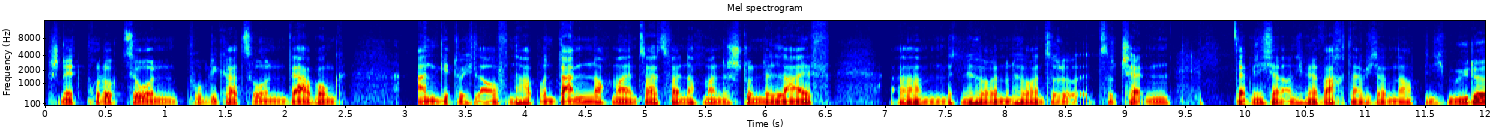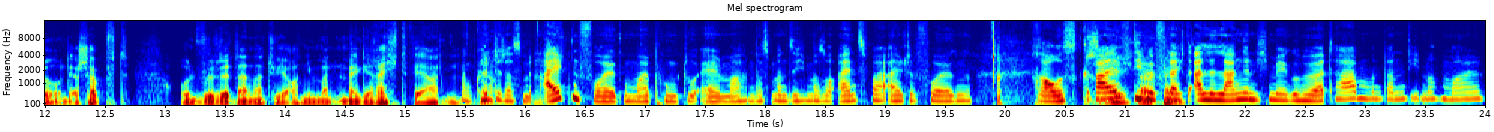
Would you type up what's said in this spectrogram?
Schnitt, Produktion, Publikation, Werbung angeht, durchlaufen habe und dann nochmal im Zweifelsfall nochmal eine Stunde live ähm, mit den Hörerinnen und Hörern zu, zu chatten, da bin ich dann auch nicht mehr wach, da habe ich dann auch, bin ich müde und erschöpft und würde dann natürlich auch niemandem mehr gerecht werden. Man könnte das mit alten Folgen mal punktuell machen, dass man sich mal so ein, zwei alte Folgen rausgreift, die wir vielleicht alle lange nicht mehr gehört haben und dann die nochmal.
